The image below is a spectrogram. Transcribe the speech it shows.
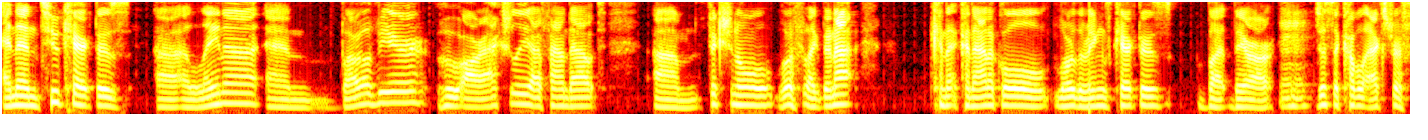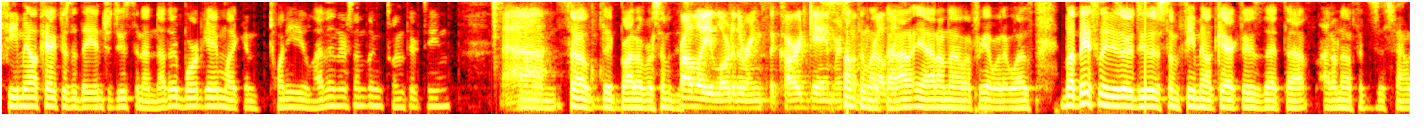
and then two characters, uh, Elena and Beravor, who are actually I found out um, fictional. Like they're not can- canonical Lord of the Rings characters, but there are Mhm. just a couple extra female characters that they introduced in another board game, like in 2011 or something, 2013. Ah, um, so they brought over some of these probably Lord of the Rings, the card game, or something, something, like that. I don't, yeah, I don't know. I forget what it was, but basically these are these are some female characters that uh, I don't know if it's just uh,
